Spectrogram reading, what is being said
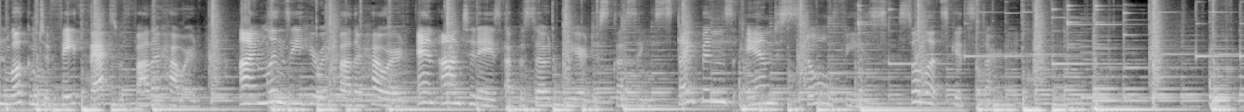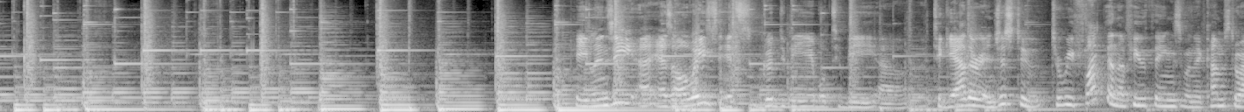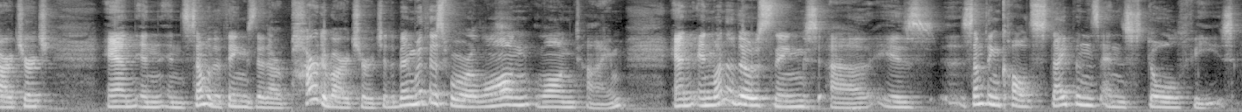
and welcome to Faith Facts with Father Howard. I'm Lindsay here with Father Howard, and on today's episode, we are discussing stipends and stole fees. So let's get started. Hey, Lindsay, uh, as always, it's good to be able to be uh, together and just to, to reflect on a few things when it comes to our church and, and, and some of the things that are part of our church that have been with us for a long, long time. And, and one of those things uh, is something called stipends and stole fees.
